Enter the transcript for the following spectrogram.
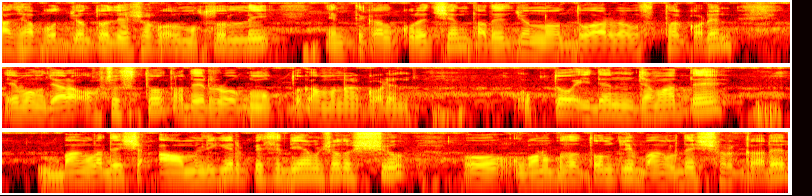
আজহা পর্যন্ত যে সকল মুসল্লি ইন্তেকাল করেছেন, তাদের জন্য দোয়ার ব্যবস্থা করেন এবং যারা অসুস্থ, তাদের রোগমুক্ত কামনা করেন। উক্ত ঈদেন জামাতে বাংলাদেশ আওয়ামী লীগের প্রেসিডিয়াম সদস্য ও গণপ্রজাতন্ত্রী বাংলাদেশ সরকারের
